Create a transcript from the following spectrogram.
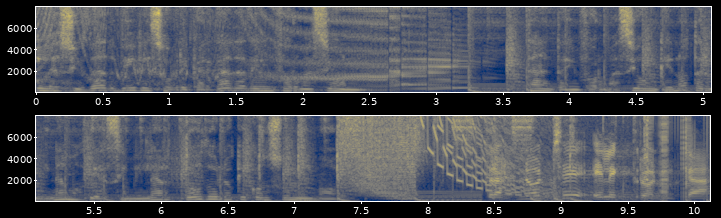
La ciudad vive sobrecargada de información. Tanta información que no terminamos de asimilar todo lo que consumimos. Trasnoche electrónica.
